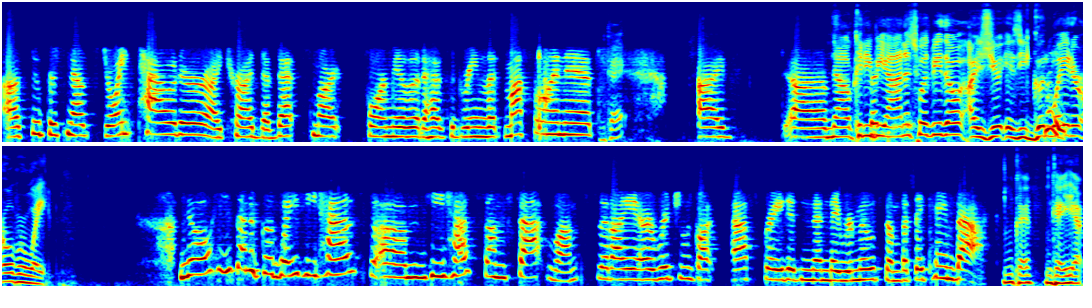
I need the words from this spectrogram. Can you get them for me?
uh, Super Snouts joint powder. I tried the Vet Smart formula that has the green lip mussel in it. Okay. I've uh, Now, can you be honest with me though? Is, you, is he good weight or overweight? No, he's at a good weight. He has um, he has some fat lumps that I originally got aspirated and then they removed them, but they came back. Okay. Okay. Yeah.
